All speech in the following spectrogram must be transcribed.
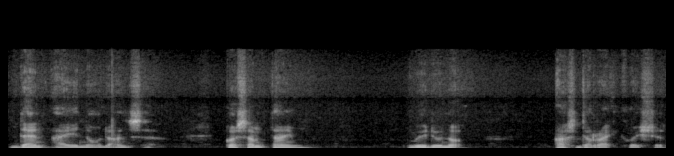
then I know the answer. Because sometimes we do not ask the right question.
